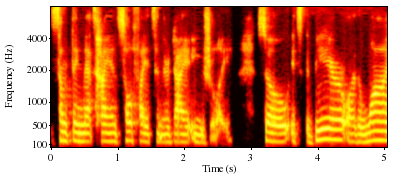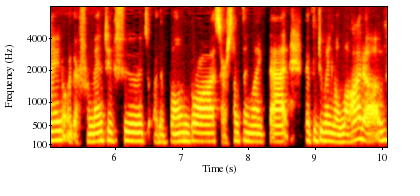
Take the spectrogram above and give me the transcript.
something that's high in sulfites in their diet usually so it's the beer or the wine or the fermented foods or the bone broths or something like that that they're doing a lot of,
